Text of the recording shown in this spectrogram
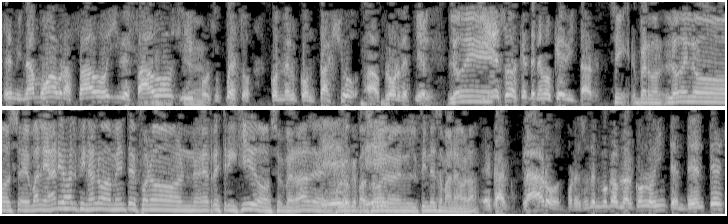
terminamos abrazados y besados y por supuesto con el contagio a flor de piel. Lo de... Y eso es que tenemos que evitar. Sí, perdón. Lo de los eh, balnearios al final nuevamente fueron eh, restringidos, ¿verdad? por lo que pasó el fin de semana. Eh, claro, por eso tenemos que hablar con los intendentes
